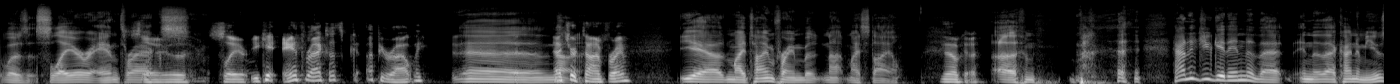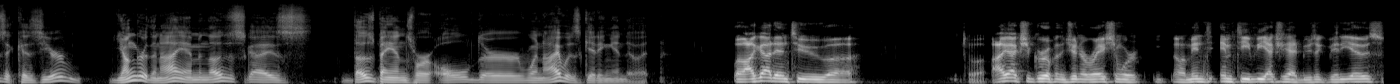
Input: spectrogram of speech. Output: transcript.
what is it, Slayer, Anthrax, Slayer, Slayer. You can't Anthrax. That's up your alley. Uh, that's not, your time frame. Yeah, my time frame, but not my style. Yeah. Okay. Um, how did you get into that into that kind of music? Because you're younger than I am, and those guys, those bands were older when I was getting into it. Well, I got into. Uh, I actually grew up in the generation where um, MTV actually had music videos.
